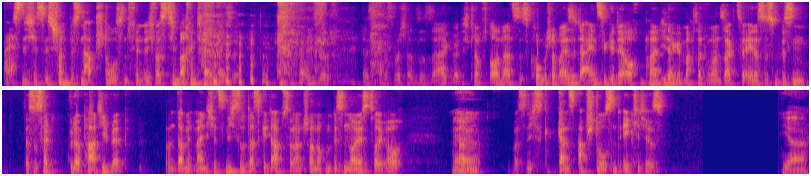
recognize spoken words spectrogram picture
Weiß nicht, es ist schon ein bisschen abstoßend, finde ich, was die machen teilweise. also, das muss man schon so sagen. Und ich glaube, Frauenarzt ist komischerweise der Einzige, der auch ein paar Lieder gemacht hat, wo man sagt, so, ey, das ist ein bisschen, das ist halt guter Party-Rap. Und damit meine ich jetzt nicht so, das geht ab, sondern schon noch ein bisschen neues Zeug auch. Ja. Ähm, was nicht ganz abstoßend eklig ist. Ja,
